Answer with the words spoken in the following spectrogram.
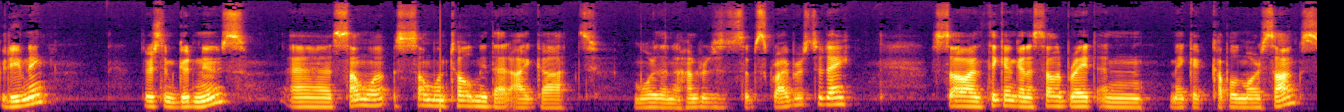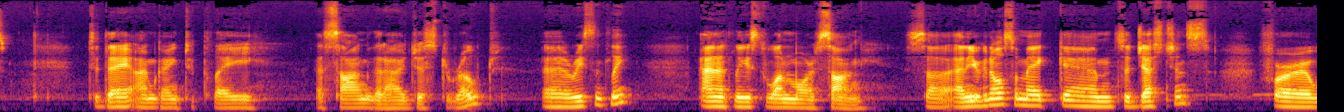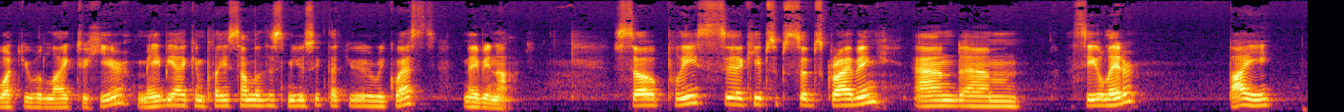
Good evening. There's some good news. Uh, someone someone told me that I got more than a hundred subscribers today, so I think I'm gonna celebrate and make a couple more songs. Today I'm going to play a song that I just wrote uh, recently, and at least one more song. So, and you can also make um, suggestions for what you would like to hear. Maybe I can play some of this music that you request, maybe not. So please uh, keep subscribing and um, see you later. Bye.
